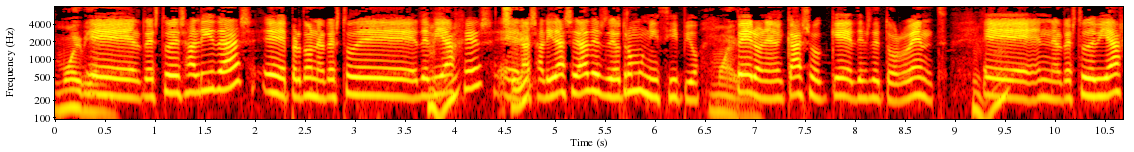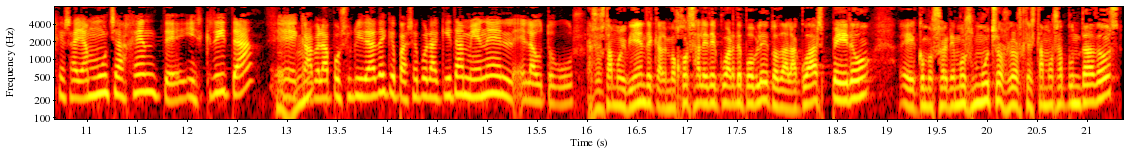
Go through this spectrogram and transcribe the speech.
Muy bien. Eh, el resto de salidas, eh, perdón, el resto de, de viajes, eh, Sí. la salida será desde otro municipio. Muy Pero bien. en el caso que desde Torrent, eh, en el resto de viajes haya mucha gente inscrita, eh, cabe la posibilidad de que pase por aquí también el, el autobús. Eso está muy bien, de que a lo mejor sale de Cuart de Pobleto de Alacuas, pero eh, como seremos muchos los que estamos apuntados,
